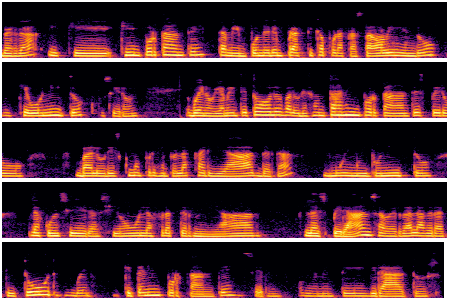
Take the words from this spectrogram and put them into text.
¿verdad? Y que qué importante también poner en práctica, por acá estaba viendo, qué bonito pusieron, bueno, obviamente todos los valores son tan importantes, pero valores como por ejemplo la caridad, ¿verdad? Muy, muy bonito, la consideración, la fraternidad, la esperanza, ¿verdad? La gratitud, bueno, qué tan importante ser obviamente gratos,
